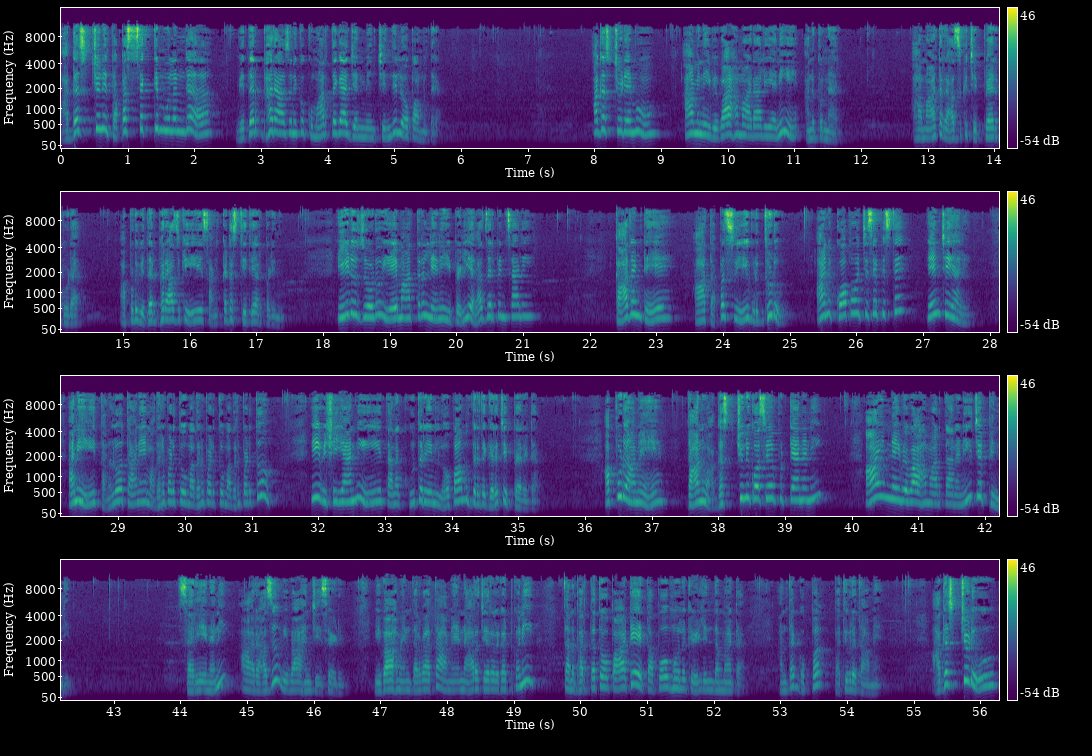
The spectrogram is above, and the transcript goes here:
అగస్త్యుని తపశ్శక్తి మూలంగా విదర్భరాజునకు కుమార్తెగా జన్మించింది లోపాముద్ర. అగస్త్యుడేమో ఆమెని వివాహం ఆడాలి అని అనుకున్నారు. ఆ మాట రాజుకు చెప్పారు కూడా. అప్పుడు విదర్భరాజుకి సంకట స్థితి ఏర్పడింది. ఈడు జోడు ఏమాత్రం లేని ఈ పెళ్ళి ఎలా జరిపించాలి? కాదంటే ఆ తపస్వి వృద్ధుడు ఆయన కోపం వచ్చి శపిస్తే ఏం చేయాలి? అని తనలో తానే మదనపడుతూ మదనపడుతూ మదనపడుతూ ఈ విషయాన్ని తన కూతురేని లోపాముద్ర దగ్గర చెప్పారట. అప్పుడు ఆమె తాను అగస్త్యుని కోసమే పుట్టానని ఆయన్నే వివాహం ఆడతానని చెప్పింది. సరేనని ఆ రాజు వివాహం చేశాడు. వివాహమైన తర్వాత ఆమె నారచీరలు కట్టుకొని తన భర్తతో పాటే తపోభూలకు వెళ్ళిందన్నమాట. అంత గొప్ప పతివ్రత ఆమె. అగస్త్యుడు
